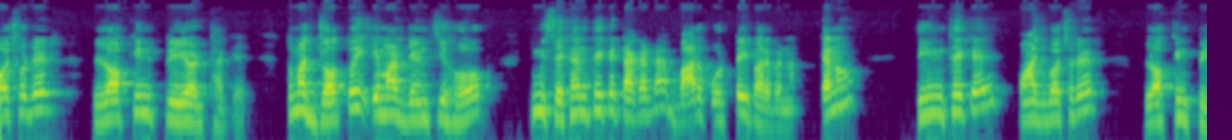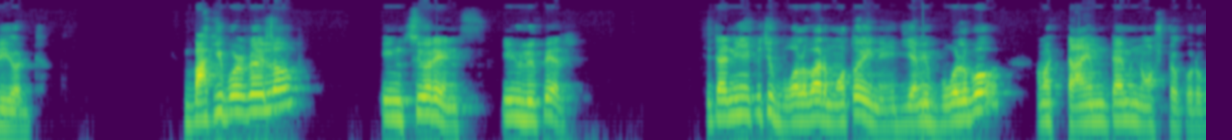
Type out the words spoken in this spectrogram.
বছরের লক ইন পিরিয়ড থাকে। তোমার যতই এমার্জেন্সি হোক তুমি সেখান থেকে টাকাটা বার করতেই পারবে না। কেন? তিন থেকে পাঁচ বছরের লক ইন পিরিয়ড বাকি পড়ে রইল ইন্স্যুরেন্স ইউলিপের সেটা নিয়ে কিছু বলবার মতোই নেই যে আমি বলব, আমার টাইমটা আমি নষ্ট করব।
